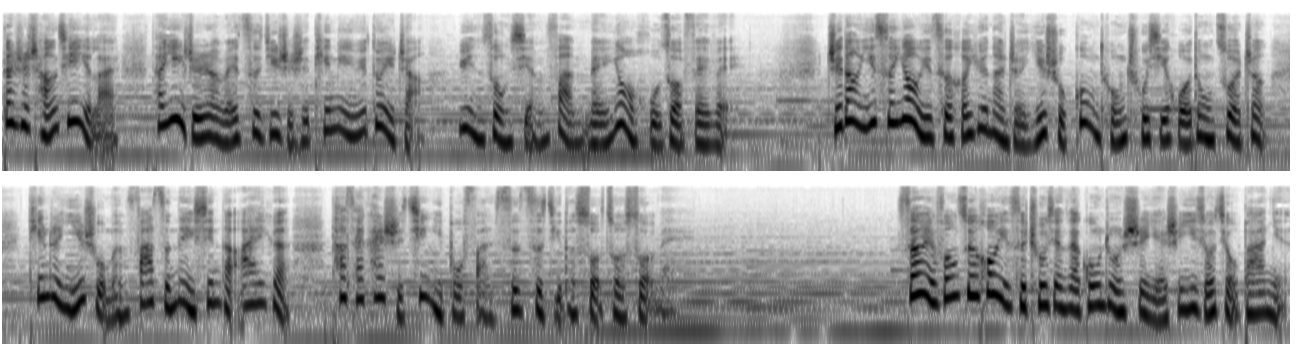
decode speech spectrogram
但是长期以来，他一直认为自己只是听命于队长，运送嫌犯，没有胡作非为。直到一次又一次和遇难者遗属共同出席活动作证，听着遗属们发自内心的哀怨，他才开始进一步反思自己的所作所为。三尾峰最后一次出现在公众视野是一九九八年，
